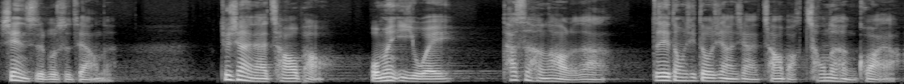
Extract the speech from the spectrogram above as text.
现实不是这样的。就像一台超跑，我们以为它是很好的，它这些东西都像像超跑冲的很快啊，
